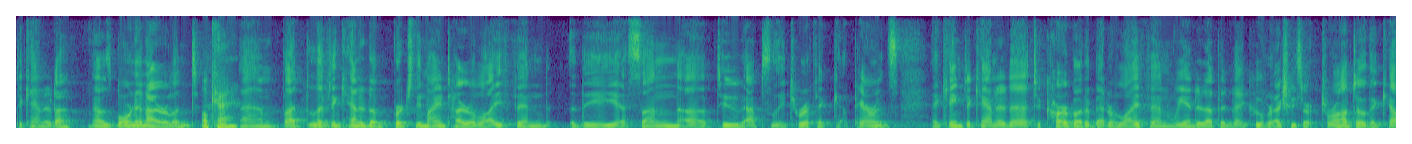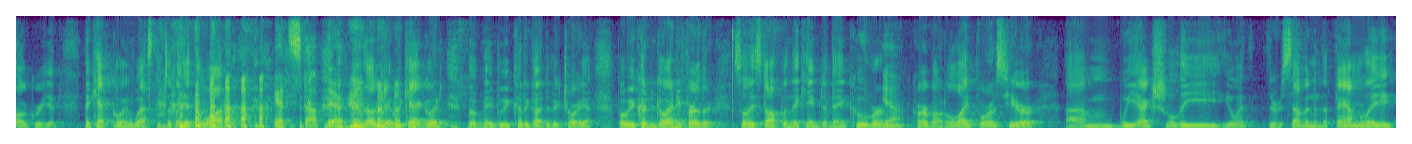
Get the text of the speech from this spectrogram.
to Canada. I was born in Ireland. Okay. Um, but lived in Canada virtually my entire life, and the uh, son of two absolutely terrific parents. I came to Canada to carve out a better life, and we ended up in Vancouver. Actually, started Toronto, then Calgary, and they kept going west until they hit the water. it stopped there. okay, we can't go. but maybe we could have gone to Victoria, but we couldn't go any further. So they stopped when they came to Vancouver. Yeah. Carve out a life for us here. Um, we actually, there were seven in the family.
